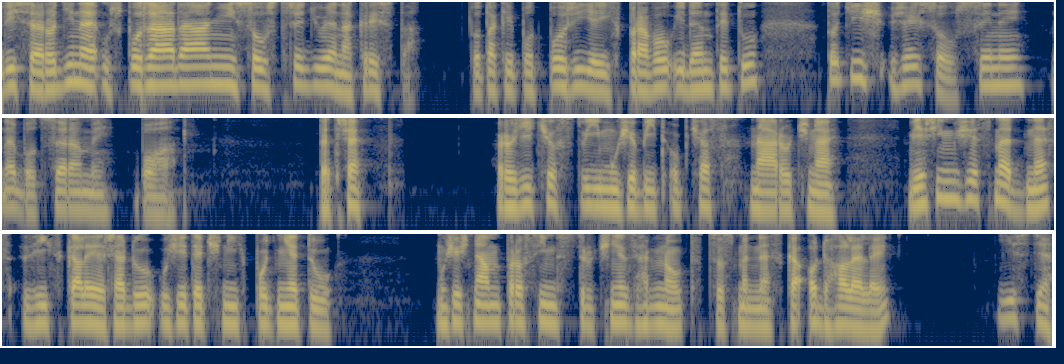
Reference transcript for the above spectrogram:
když se rodinné uspořádání soustředuje na Krista. To taky podpoří jejich pravou identitu, totiž, že jsou syny nebo dcerami Boha. Petře, rodičovství může být občas náročné. Věřím, že jsme dnes získali řadu užitečných podnětů. Můžeš nám prosím stručně zhrnout, co jsme dneska odhalili? Jistě.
